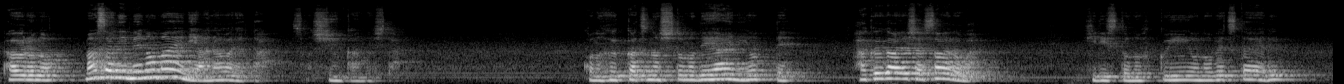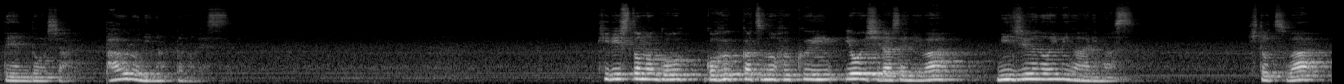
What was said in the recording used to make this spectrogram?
パウロのまさに目の前に現れたその瞬間でした。この復活の使徒の出会いによって迫害者サウロはキリストの福音を述べ伝える伝道者パウロになったのです。キリストのご復活の福音良い知らせには二重の意味があります。一つは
